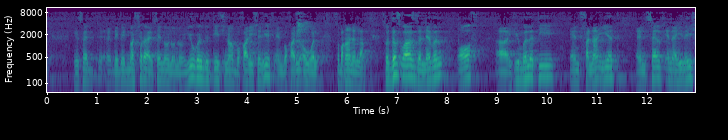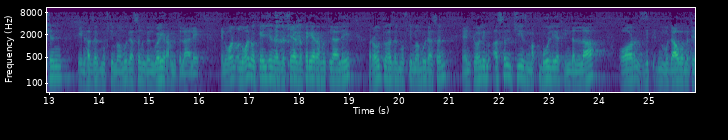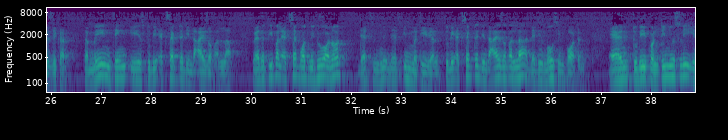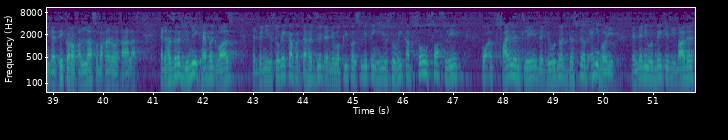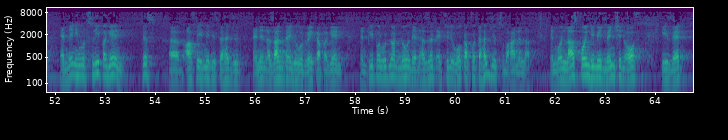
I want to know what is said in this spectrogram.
He said, uh, they made mashwara. I said, no, no, no. You're going to teach now Bukhari Sharif and Bukhari Awal. Subhanallah. So this was the level of uh, humility and fana'iyat and self-annihilation in Hazrat Mufti Mahmud Hassan Gangohi Rahmatullah And one, on one occasion, Hazrat Shaykh Zakaria Rahmatullah wrote to Hazrat Mufti Mahmud Hassan and told him, Asal cheez makbuliyat in the Allah or mudawamat zikr. The main thing is to be accepted in the eyes of Allah. Whether people accept what we do or not, that's, that's immaterial. To be accepted in the eyes of Allah, that is most important. And to be continuously in the dhikr of Allah subhanahu wa ta'ala. And Hazrat's unique habit was that when he used to wake up at tahajjud and there were people sleeping, he used to wake up so softly, silently, that he would not disturb anybody. And then he would make his ibadat, and then he would sleep again, just uh, after he made his tahajjud. And then azan time he would wake up again. And people would not know that Hazrat actually woke up for tahajjud, subhanallah. And one last point he made mention of is that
